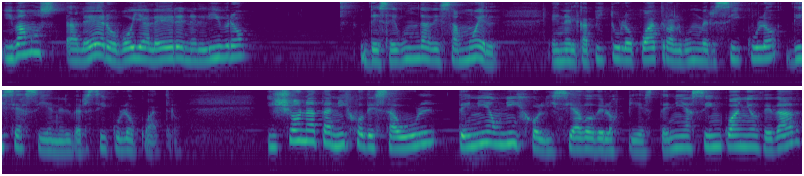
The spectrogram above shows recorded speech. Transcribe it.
Y vamos a leer, o voy a leer en el libro de Segunda de Samuel, en el capítulo 4, algún versículo, dice así en el versículo 4. Y Jonathan, hijo de Saúl, tenía un hijo lisiado de los pies, tenía cinco años de edad,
